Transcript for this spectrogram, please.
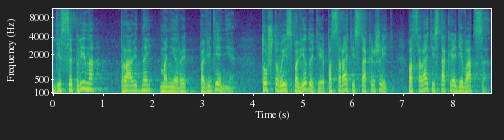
дисциплина праведной манеры поведения. То, что вы исповедуете, постарайтесь так и жить, постарайтесь так и одеваться.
